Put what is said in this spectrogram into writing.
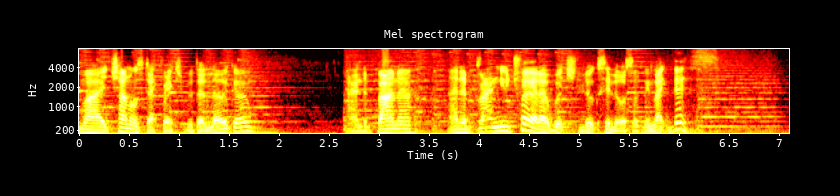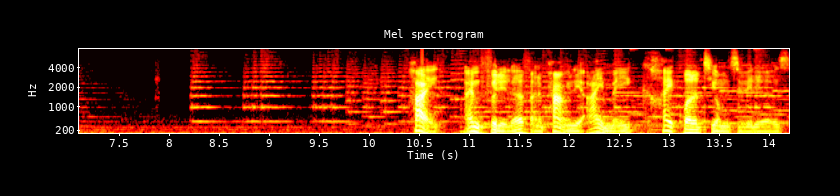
My channel's decorated with a logo, and a banner, and a brand new trailer which looks a little something like this. Hi, I'm Fulleylove and apparently I make high quality OMSI videos.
